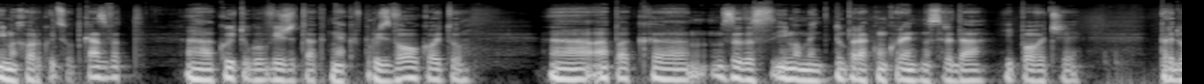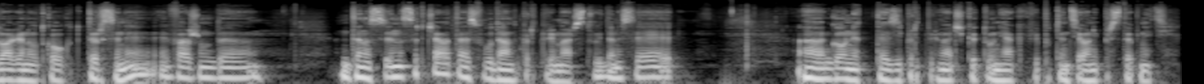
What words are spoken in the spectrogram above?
Има хора, които се отказват, а, които го виждат това като някакъв произвол, който а, а пък а, за да имаме добра конкурентна среда и повече предлагане, отколкото търсене, е важно да, да не се насърчава тази свобода на предприемачество и да не се а, гонят тези предприемачи като някакви потенциални престъпници.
